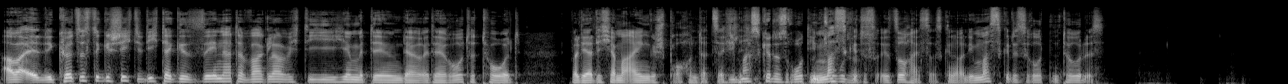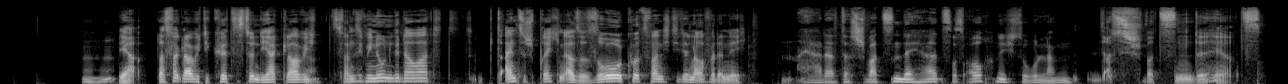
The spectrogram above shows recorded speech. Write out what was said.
Aber äh, die kürzeste Geschichte, die ich da gesehen hatte, war glaube ich die hier mit dem, der, der rote Tod. Weil die hatte ich ja mal eingesprochen tatsächlich. Die Maske des roten Die Maske Todes. des, so heißt das, genau. Die Maske des roten Todes. Mhm. Ja, das war glaube ich die kürzeste und die hat glaube ich 20 Minuten gedauert einzusprechen. Also so kurz fand ich die dann auch wieder nicht. Naja, das, das schwatzende Herz ist auch nicht so lang. Das schwatzende Herz.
